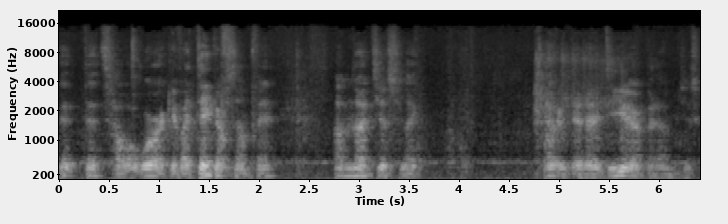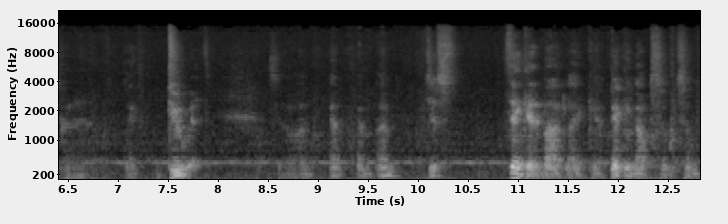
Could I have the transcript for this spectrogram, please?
That, that's how I work. If I think of something, I'm not just like having that idea, but I'm just gonna like do it. So I'm, I'm, I'm just thinking about like uh, picking up some, some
